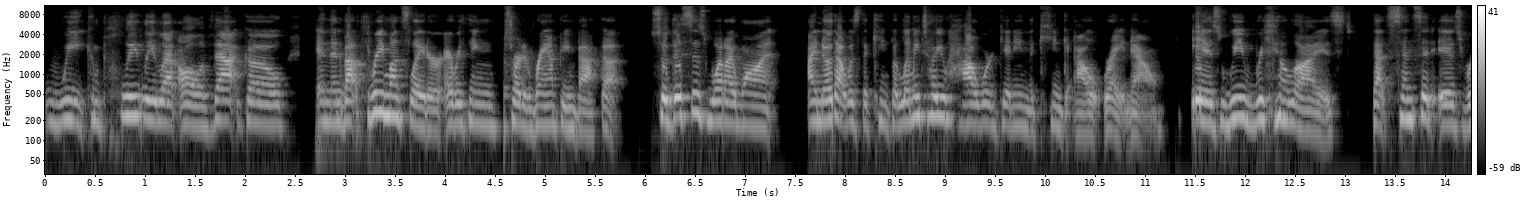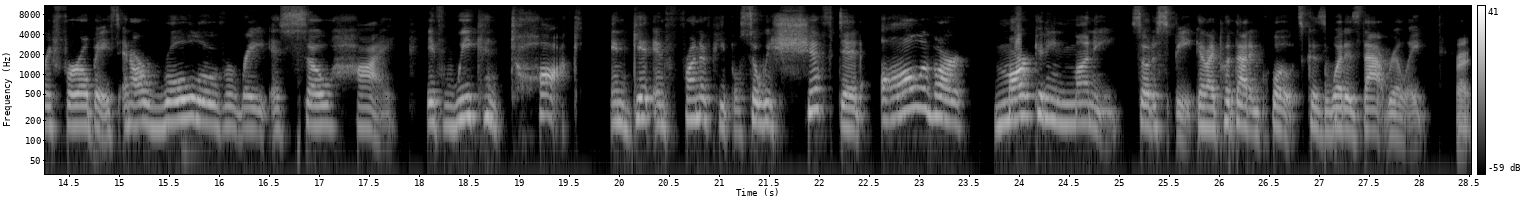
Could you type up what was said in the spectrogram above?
We completely let all of that go. And then about three months later, everything started ramping back up. So this is what I want I know that was the kink, but let me tell you how we're getting the kink out right now is we realized that since it is referral based and our rollover rate is so high, if we can talk and get in front of people. So we shifted all of our marketing money, so to speak. And I put that in quotes because what is that really? Right.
